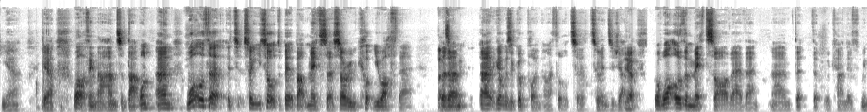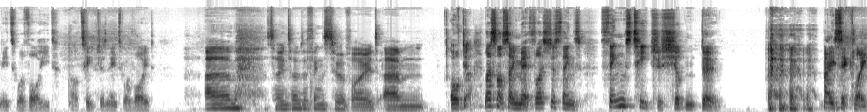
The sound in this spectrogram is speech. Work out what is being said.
Yeah, yeah. Well, I think that answered that one. Um, what other? So you talked a bit about myths. There. Sorry, we cut you off there. That's but um, right. uh, that was a good point. I thought to to interject. Yeah. But what other myths are there then um, that that we kind of we need to avoid, or teachers need to avoid? Um, so in terms of things to avoid, um, or let's not say myth. Let's just things things teachers shouldn't do. basically,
